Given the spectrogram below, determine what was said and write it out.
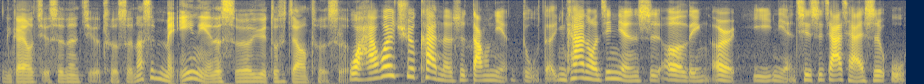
你刚刚有解释那几个特色，那是每一年的十二月都是这样的特色？我还会去看的是当年度的。你看哦，今年是二零二一年，其实加起来是五，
